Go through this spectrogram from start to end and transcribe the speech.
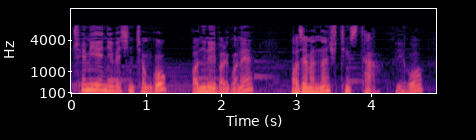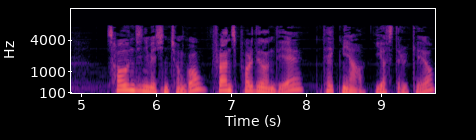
최미애님의 신청곡 어니네 발관의 어제 만난 슈팅스타 그리고 서은지님의 신청곡 프란츠 퍼디넌드의 Take Me Out 이어서 들을게요.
